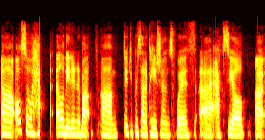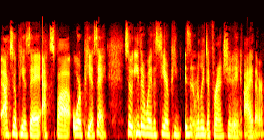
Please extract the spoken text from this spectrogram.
uh, also ha- elevated in about um, 50% of patients with uh, axial uh, axial PSA, AxSpa, or PSA. So either way, the CRP isn't really differentiating either.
